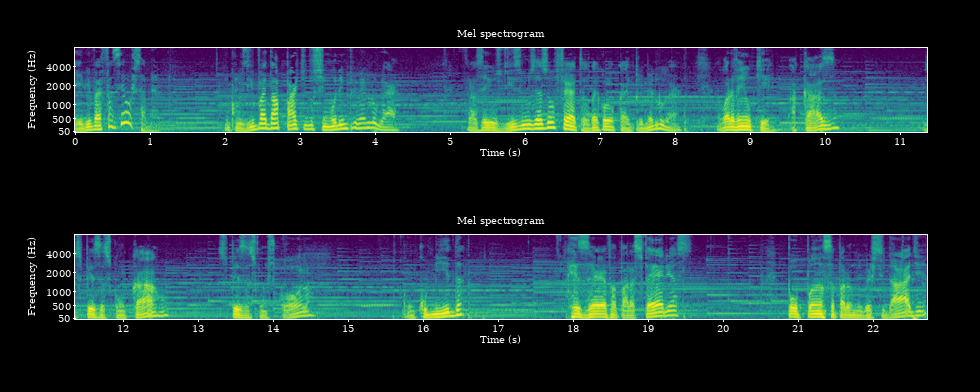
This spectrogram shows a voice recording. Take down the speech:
ele vai fazer orçamento. Inclusive vai dar parte do Senhor em primeiro lugar. Trazer os dízimos e as ofertas, vai colocar em primeiro lugar. Agora vem o que? A casa, despesas com o carro, despesas com escola, com comida, reserva para as férias, poupança para a universidade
